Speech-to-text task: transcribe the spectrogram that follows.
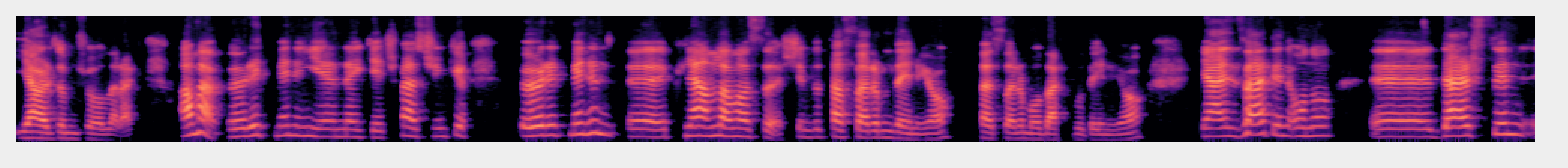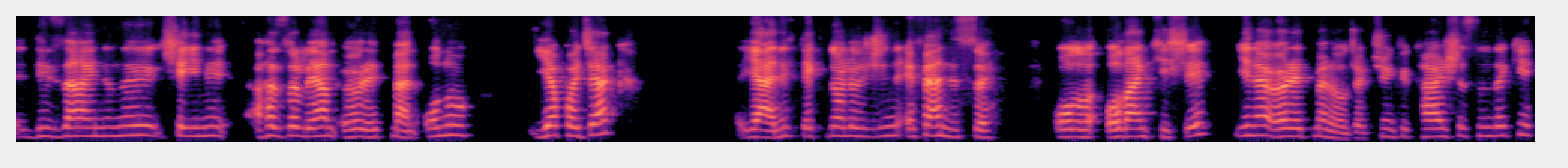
yardımcı olarak. Ama öğretmenin yerine geçmez çünkü öğretmenin e, planlaması şimdi tasarım deniyor, tasarım odaklı deniyor. Yani zaten onu e, dersin dizaynını şeyini hazırlayan öğretmen onu yapacak yani teknolojinin efendisi olan kişi yine öğretmen olacak. Çünkü karşısındaki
